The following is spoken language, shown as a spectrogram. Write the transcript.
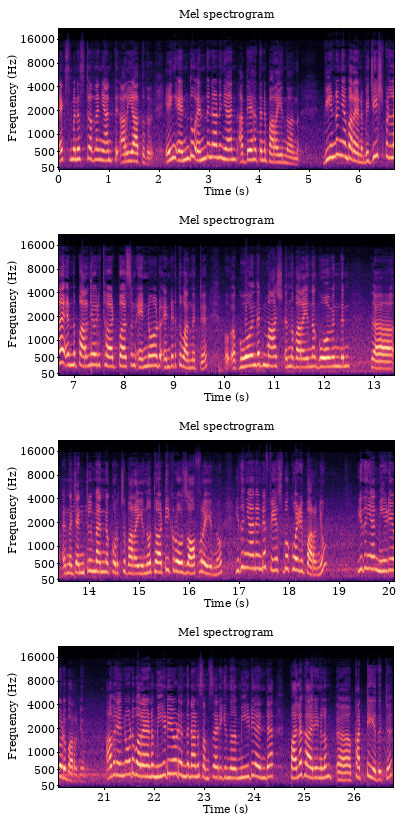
എക്സ് മിനിസ്റ്ററിനെ ഞാൻ അറിയാത്തത്? എന്തു എന്തിനാണ് ഞാൻ അദ്ദേഹത്തിന് പറയുന്നതെന്ന്? വീണ്ടും ഞാൻ പറയണം വിജീഷ് പിള്ള എന്ന് പറഞ്ഞ ഒരു തേർഡ് പേഴ്സൺ എന്നോട് എന്റെ അടുത്ത് വന്നിട്ട് ഗോവിന്ദൻ മാഷ് എന്ന് പറയുന്ന ഗോവിന്ദൻ എന്ന ജെന്റിൽമാനെ കുറിച്ച് പറയുന്നു. തേർട്ടി ക്രോസ് ഓഫർ ചെയ്യുന്നു. ഇത് ഞാൻ എന്റെ ഫേസ്ബുക്ക് വഴി പറഞ്ഞു. ഇത് ഞാൻ മീഡിയയോട് പറഞ്ഞു. അവരെന്നോട് പറയണം മീഡിയയോട് എന്തിനാണ് സംസാരിക്കുന്നത്? മീഡിയ എന്റെ പല കാര്യങ്ങളും കട്ട് ചെയ്തിട്ട്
